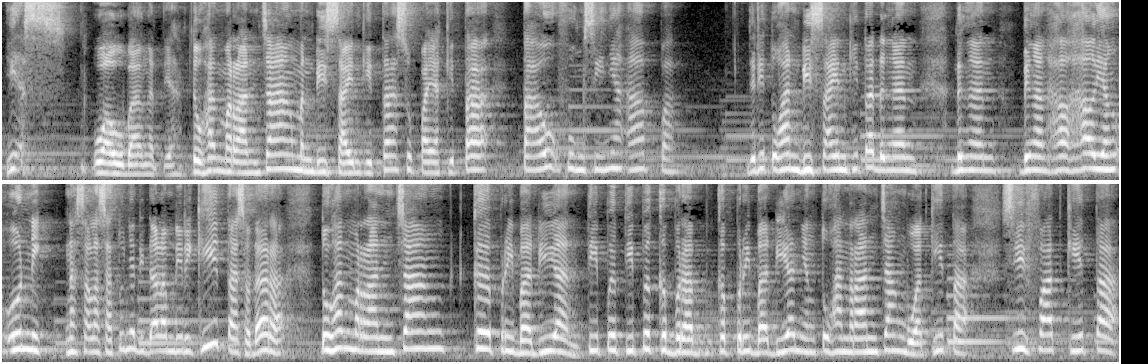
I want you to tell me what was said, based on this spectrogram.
Yes, wow banget ya. Tuhan merancang, mendesain kita supaya kita tahu fungsinya apa. Jadi Tuhan desain kita dengan dengan dengan hal-hal yang unik. Nah, salah satunya di dalam diri kita, Saudara. Tuhan merancang kepribadian, tipe-tipe kepribadian yang Tuhan rancang buat kita, sifat kita,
